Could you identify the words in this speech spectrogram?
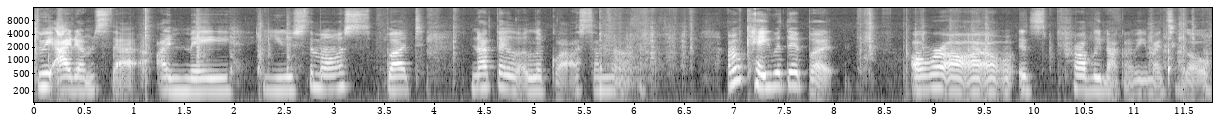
three items that I may use the most, but not the lip gloss. I'm not. I'm okay with it, but overall, it's probably not to be my to-go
